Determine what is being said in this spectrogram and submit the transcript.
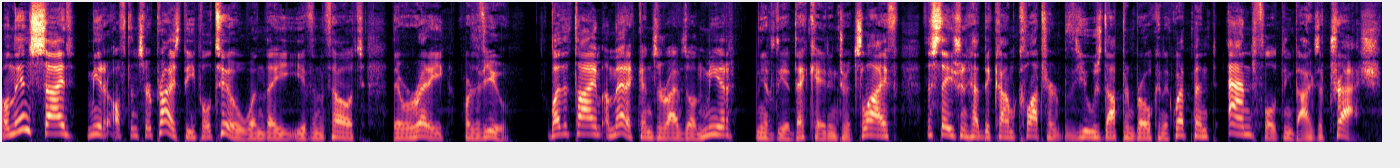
On the inside, Mir often surprised people too, when they even thought they were ready for the view. By the time Americans arrived on Mir, nearly a decade into its life, the station had become cluttered with used up and broken equipment and floating bags of trash.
